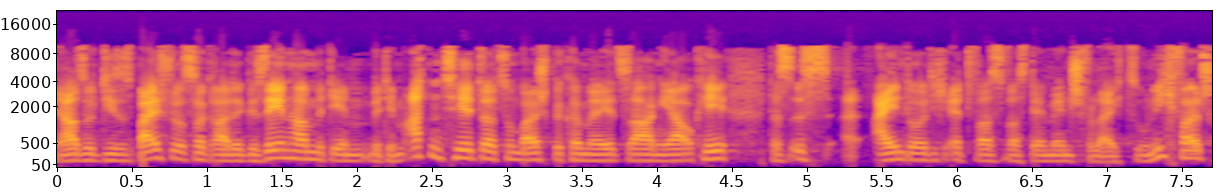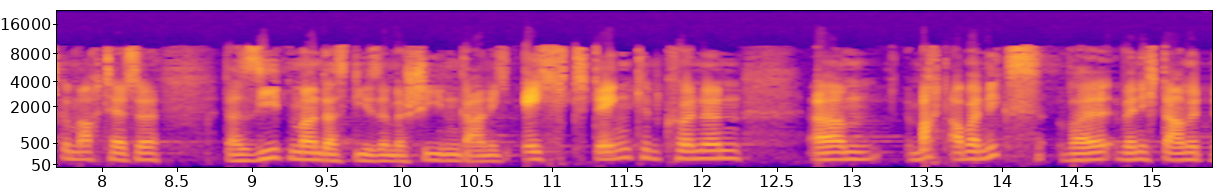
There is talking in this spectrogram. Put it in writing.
Ja, also dieses Beispiel, das wir gerade gesehen haben mit dem, mit dem Attentäter zum Beispiel, können wir jetzt sagen, ja, okay, das ist eindeutig etwas, was der Mensch vielleicht so nicht falsch gemacht hätte. Da sieht man, dass diese Maschinen gar nicht echt denken können. Ähm, macht aber nichts, weil wenn ich damit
